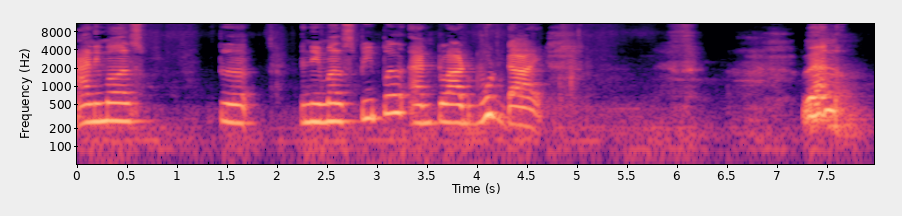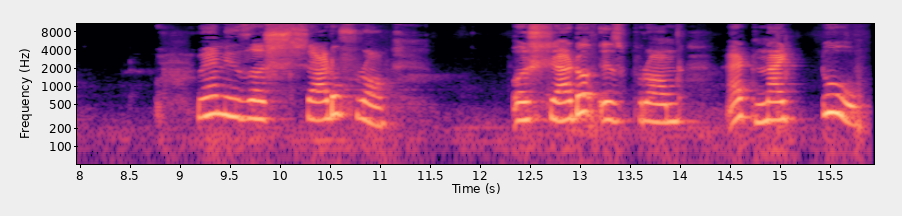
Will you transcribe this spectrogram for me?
Animals, animals, people, and plant would die. When when is a shadow formed? A shadow is formed at night too.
